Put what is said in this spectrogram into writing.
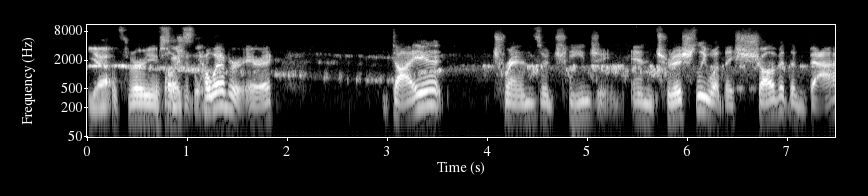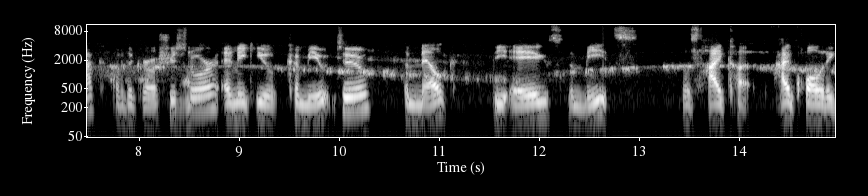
Yeah, it's very intelligent. However, Eric, diet trends are changing. And traditionally, what they shove at the back of the grocery Yeah. store and make you commute to the milk, the eggs, the meats, those high cut, high quality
